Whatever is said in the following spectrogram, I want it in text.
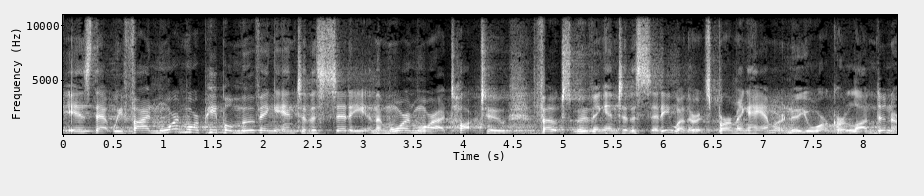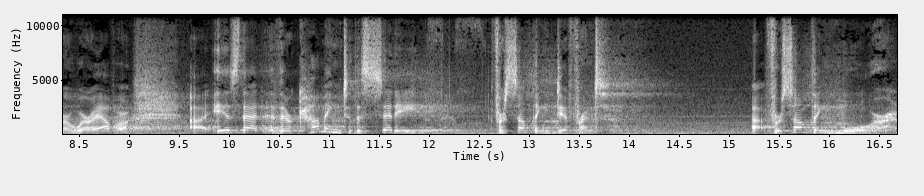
is that we find more and more people moving into the city. And the more and more I talk to folks moving into the city, whether it's Birmingham or New York or London or wherever, uh, is that they're coming to the city for something different, uh, for something more.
